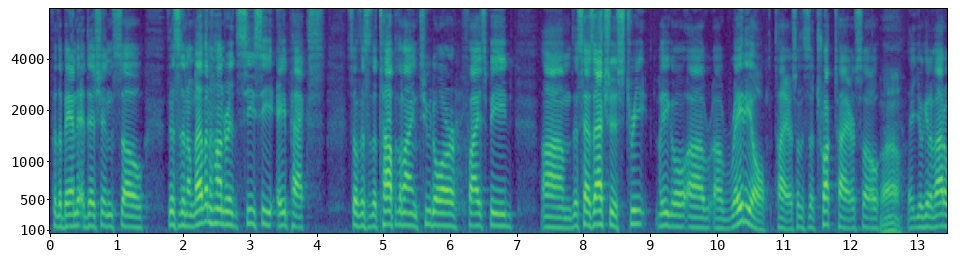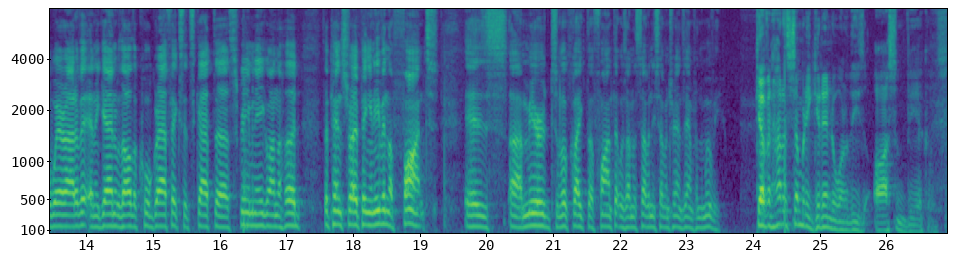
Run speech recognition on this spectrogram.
for the Bandit Edition. So this is an 1100 cc Apex. So this is the top of the line two-door, five-speed. Um, this has actually a street legal uh, uh, radial tire. So this is a truck tire. So Wow. you'll get a lot of wear out of it. And again, with all the cool graphics, it's got the Screaming Eagle on the hood, the pinstriping, and even the font is uh, mirrored to look like the font that was on the 77 Trans Am from the movie. Kevin, how does somebody get into one of these awesome vehicles?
